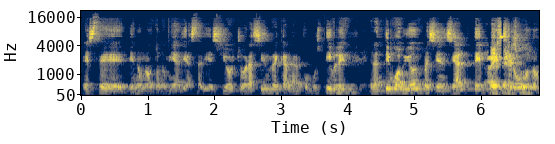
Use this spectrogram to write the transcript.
Este tiene una autonomía de hasta 18 horas sin recargar combustible. El antiguo avión presidencial Ahí está el TP-01,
